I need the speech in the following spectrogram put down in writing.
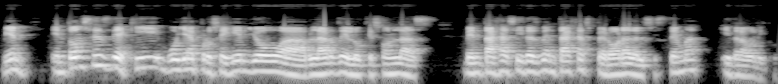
Bien, entonces de aquí voy a proseguir yo a hablar de lo que son las ventajas y desventajas, pero ahora del sistema hidráulico.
